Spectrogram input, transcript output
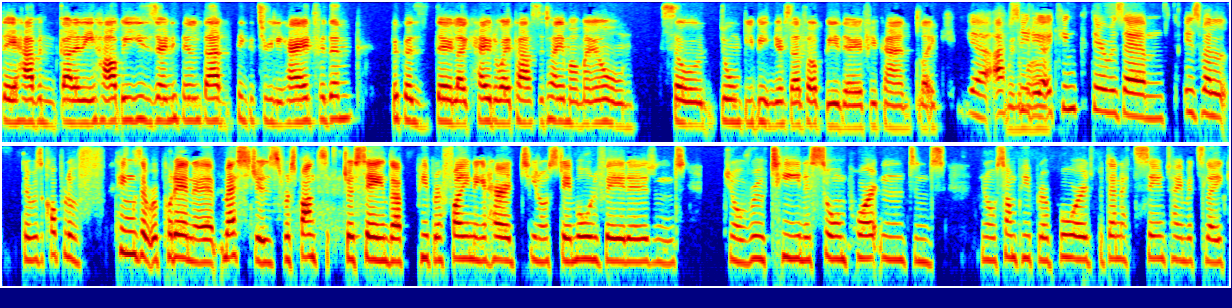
they haven't got any hobbies or anything like that. I think it's really hard for them because they're like, how do I pass the time on my own? So don't be beating yourself up either if you can't like Yeah, absolutely. I think there was um as well there was a couple of things that were put in uh, messages response just saying that people are finding it hard to you know stay motivated and you know routine is so important and you know some people are bored but then at the same time it's like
